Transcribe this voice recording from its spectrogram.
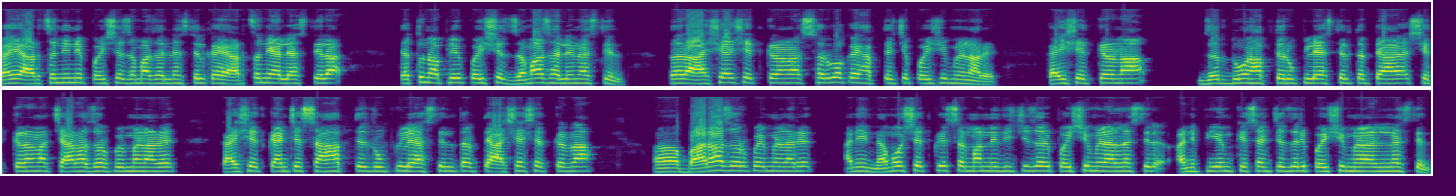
काही अडचणीने पैसे जमा झाले नसतील काही अडचणी आल्या असतील त्यातून आपले पैसे जमा झाले नसतील तर अशा शेतकऱ्यांना सर्व काही हप्त्याचे पैसे मिळणार आहेत. काही शेतकऱ्यांना जर दोन हप्ते रुकले असतील तर त्या शेतकऱ्यांना चार हजार रुपये मिळणार आहेत. काही शेतकऱ्यांचे सहा हप्ते रुकले असतील तर त्या अशा शेतकऱ्यांना बारा हजार रुपये मिळणार आहेत. आणि नमो शेतकरी सन्मान निधीचे जरी पैसे मिळाले नसतील आणि पीएम किसानचे जरी पैसे मिळाले नसतील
